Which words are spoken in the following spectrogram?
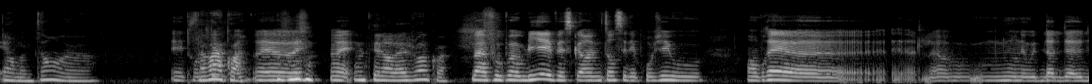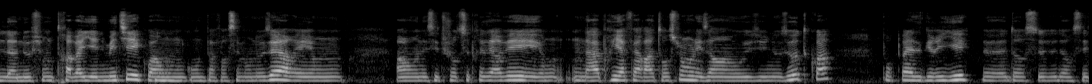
Et en même temps euh, ça va quoi, Ouais, ouais, on fait dans la joie quoi. Bah faut pas oublier parce qu'en même temps c'est des projets où en vrai euh, nous on est au-delà de, la notion de travail et de métier quoi. Mm. on compte pas forcément nos heures et on on essaie toujours de se préserver et on, on, a appris à faire attention les uns aux unes aux autres quoi pour pas se griller euh, dans ce dans ces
